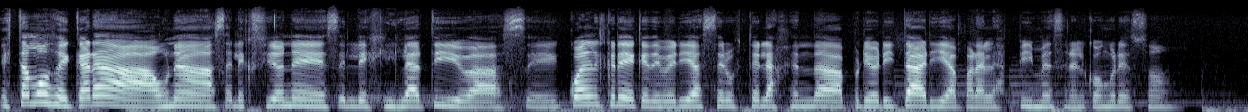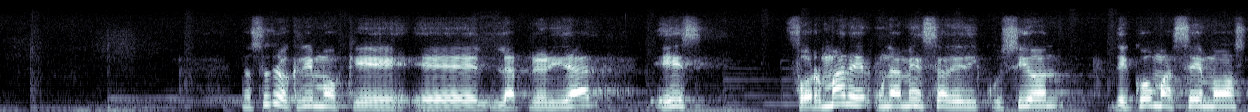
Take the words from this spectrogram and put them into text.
Estamos de cara a unas elecciones legislativas. Eh, ¿Cuál cree que debería ser usted la agenda prioritaria para las pymes en el Congreso? Nosotros creemos que eh, la prioridad es formar una mesa de discusión de cómo hacemos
